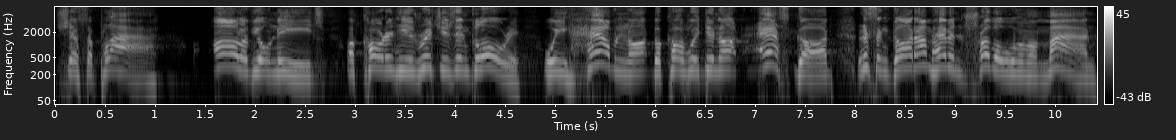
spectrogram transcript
shall supply all of your needs according to his riches and glory. We have not because we do not ask God. Listen, God, I'm having trouble with my mind.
